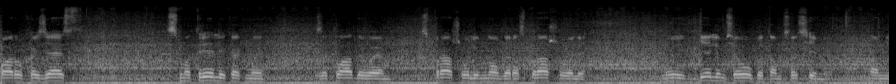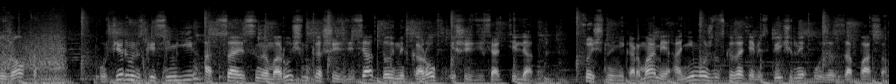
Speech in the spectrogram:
пару хозяйств, смотрели, как мы закладываем, спрашивали много, расспрашивали. Мы делимся опытом со всеми, нам не жалко. У фермерской семьи отца и сына Марущенко 60 дойных коров и 60 телят. Сочными кормами они, можно сказать, обеспечены уже с запасом.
